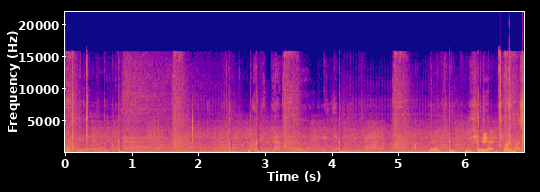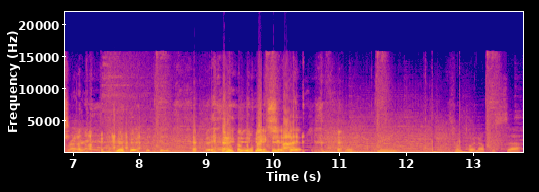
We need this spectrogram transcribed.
look at him. Look at that. Can you believe that? Thank you. Can you say that in front of my brother? One shot. Me. It's from putting up with Seth.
